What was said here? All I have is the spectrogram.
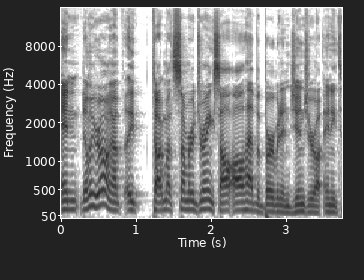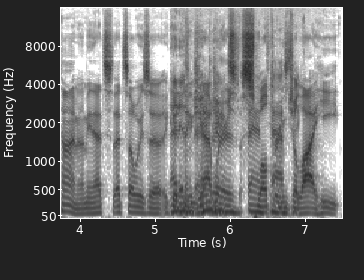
and don't be wrong. I'm like, talking about summer drinks. I'll, I'll have a bourbon and ginger anytime. I mean, that's that's always a, a good thing a to have when it's sweltering. July heat.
